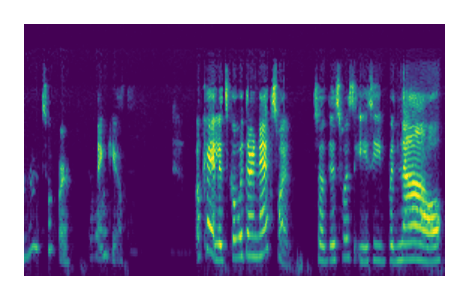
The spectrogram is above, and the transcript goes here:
Mhm, super. Thank you. Okay, let's go with our next one. So this was easy, but now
